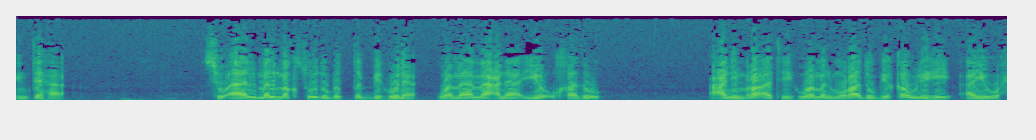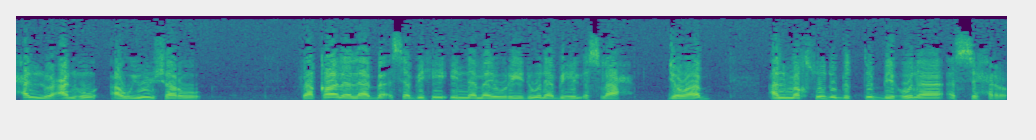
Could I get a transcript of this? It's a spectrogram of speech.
انتهى. سؤال ما المقصود بالطب هنا؟ وما معنى يؤخذ عن امرأته؟ وما المراد بقوله أيحل عنه أو ينشر؟ فقال لا بأس به إنما يريدون به الإصلاح. جواب المقصود بالطب هنا السحر.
